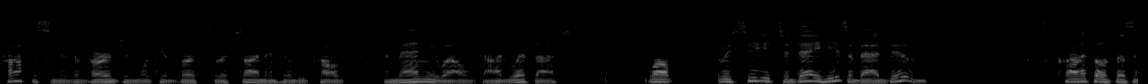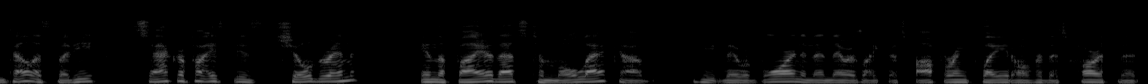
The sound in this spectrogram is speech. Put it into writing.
prophecy of the virgin will give birth to a son and he'll be called Emmanuel, God with us. Well, we see today he's a bad dude. Chronicles doesn't tell us, but he sacrificed his children in the fire. That's to Molech. Uh, he they were born, and then there was like this offering plate over this hearth that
